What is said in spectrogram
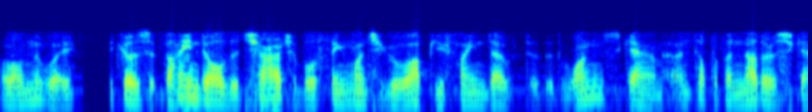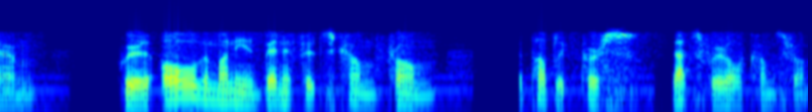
along the way. Because behind all the charitable thing, once you go up, you find out that one scam on top of another scam, where all the money and benefits come from the public purse. That's where it all comes from.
